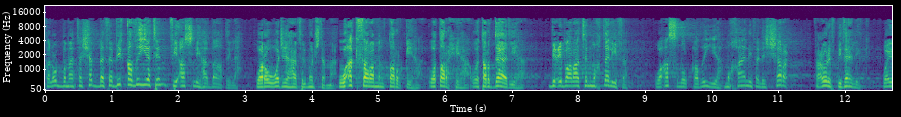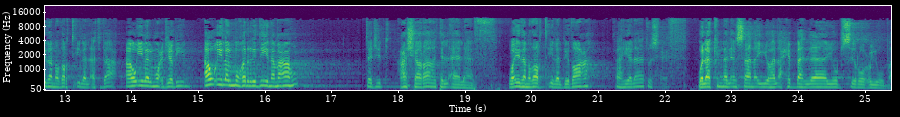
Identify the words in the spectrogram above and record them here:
فلربما تشبث بقضية في أصلها باطلة. وروجها في المجتمع وأكثر من طرقها وطرحها وتردادها بعبارات مختلفة. وأصل القضية مخالفة للشرع فعرف بذلك. وإذا نظرت إلى الأتباع أو إلى المعجبين أو إلى المغردين معه تجد عشرات الآلاف. وإذا نظرت إلى البضاعة فهي لا تسعف. ولكن الإنسان أيها الأحبة لا يبصر عيوبه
